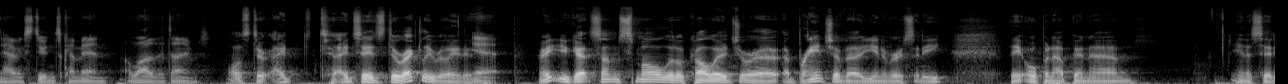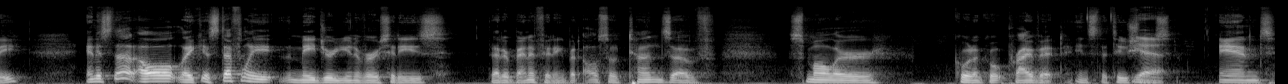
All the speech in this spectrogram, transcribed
Having students come in a lot of the times. Well, it's di- I'd, I'd say it's directly related. Yeah, right? You've got some small little college or a, a branch of a university. They open up in a, in a city. And it's not all like it's definitely the major universities that are benefiting, but also tons of smaller, quote unquote, private institutions. Yeah. And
